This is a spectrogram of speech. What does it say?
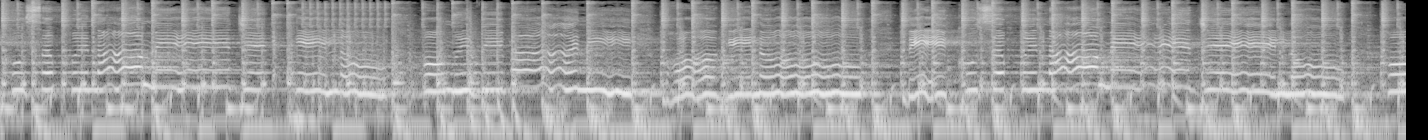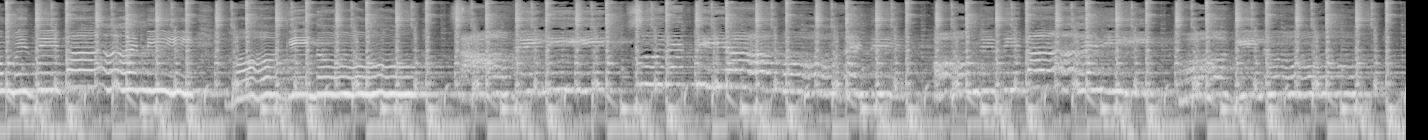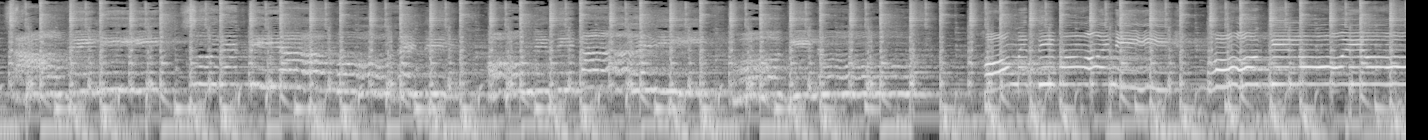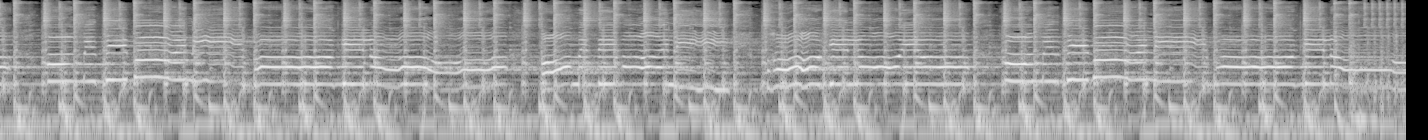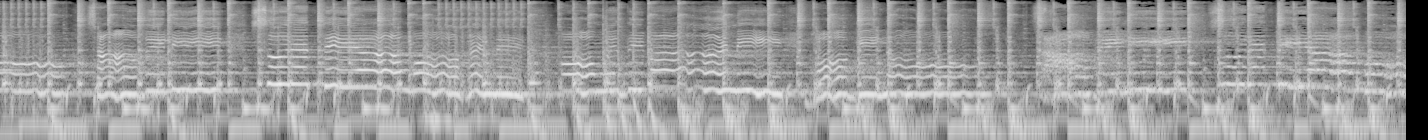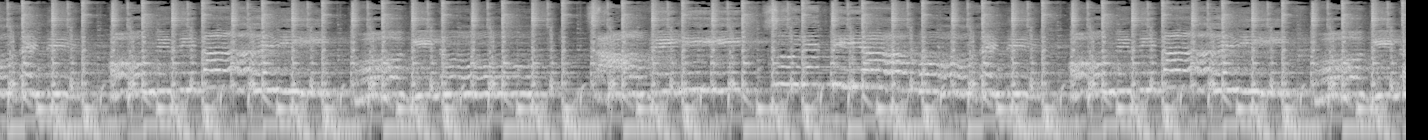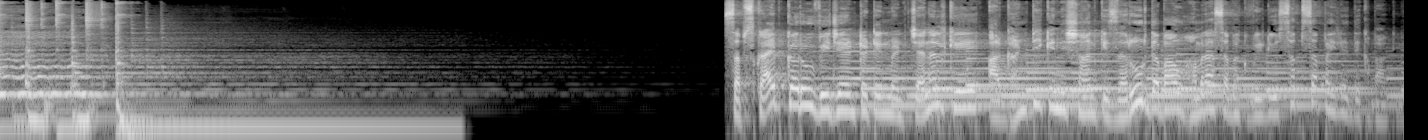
देखूँ सपना में जे सब्सक्राइब करू विजय एंटरटेनमेंट चैनल के, आ घंटी के निशान के ज़रूर दबाओ। हमरा सबक वीडियो सबसे सब पहले देखबाक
